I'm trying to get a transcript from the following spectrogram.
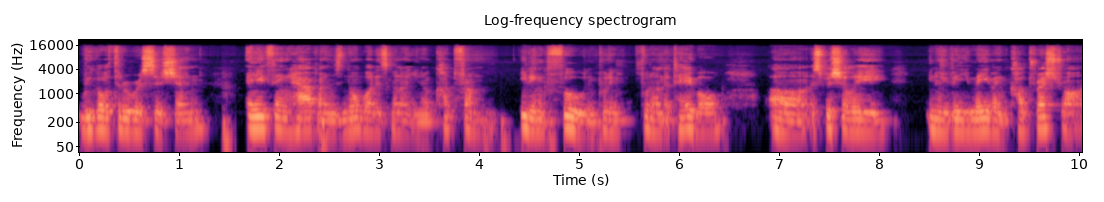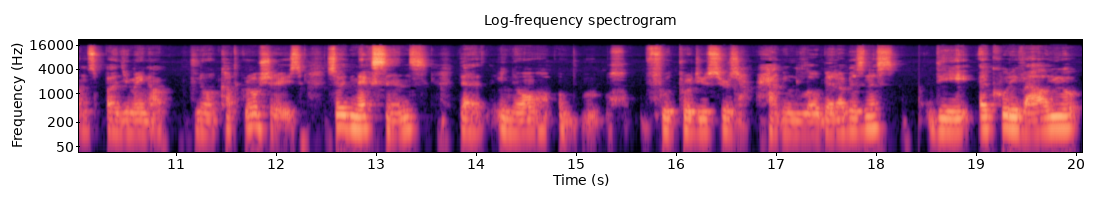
we go through recession, anything happens, nobody's gonna, you know, cut from eating food and putting food on the table. Uh, especially, you know, even you may even cut restaurants, but you may not, you know, cut groceries. So it makes sense that you know, food producers having low beta business the equity value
